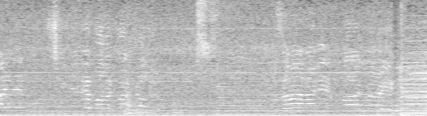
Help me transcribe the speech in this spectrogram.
aynen bu şekilde balıklar kalıyor. O zaman hadi balıklara gidelim.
